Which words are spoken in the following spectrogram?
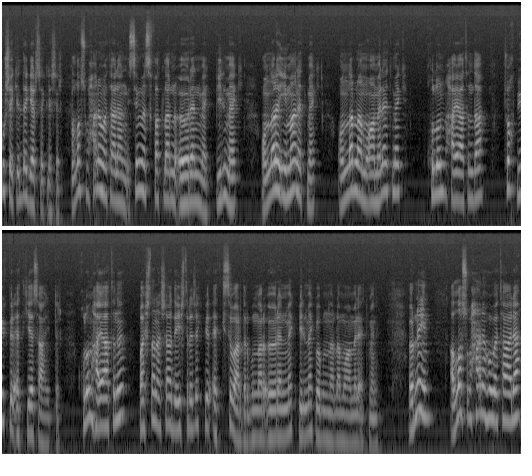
bu şekilde gerçekleşir. Allah Subhanahu ve Teala'nın isim ve sıfatlarını öğrenmek, bilmek, onlara iman etmek, onlarla muamele etmek kulun hayatında çok büyük bir etkiye sahiptir. Kulun hayatını baştan aşağı değiştirecek bir etkisi vardır bunları öğrenmek, bilmek ve bunlarla muamele etmenin. Örneğin Allah Subhanahu ve Teala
